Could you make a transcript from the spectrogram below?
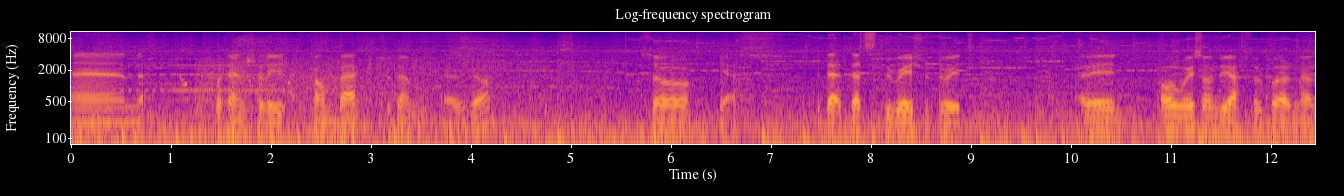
and potentially come back to them. There we go. So yes, that that's the way you should do it. I mean, always on the afterburner.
